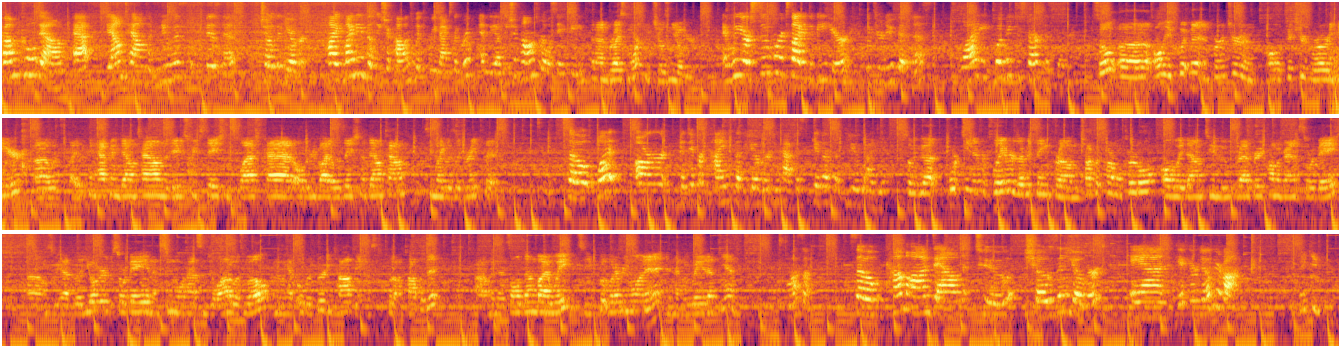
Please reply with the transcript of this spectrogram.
Come cool down at downtown's newest business, Chozen Yogurt. Hi, my name is Alisha Collins with Remax the Group and the Alisha Collins Real Estate Team. And I'm Bryce Morton with Chozen Yogurt. And we are super excited to be here with your new business. Why, what made you start this business? So, uh, all the equipment and furniture and all the fixtures were already here. Uh, with everything happening downtown, the David Street Station, splash pad, all the revitalization of downtown, seemed like it was a great fit. So what are the different kinds of yogurt you have? Just give us a few ideas. So we've got 14 different flavors, everything from chocolate caramel turtle all the way down to raspberry pomegranate sorbet. Um, so we have the yogurt sorbet and then soon we'll have some gelato as well. And then we have over 30 toppings to put on top of it. Um, and then it's all done by weight, so you put whatever you want in it and then we weigh it at the end. Awesome. So come on down to Chozen Yogurt and get your yogurt on. Thank you.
